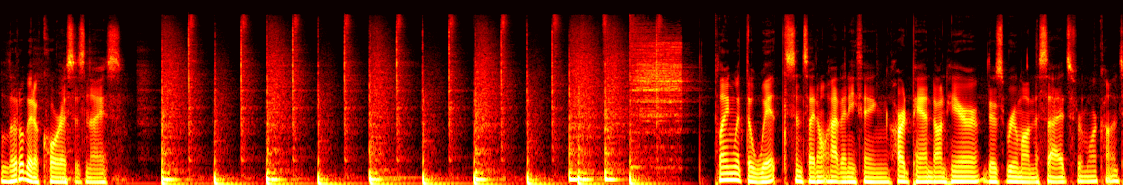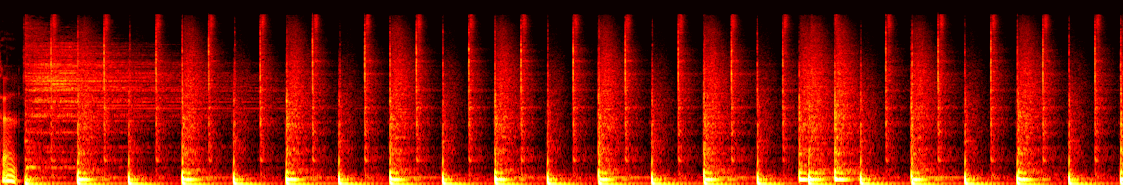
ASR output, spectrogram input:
A little bit of chorus is nice. Playing with the width, since I don't have anything hard panned on here, there's room on the sides for more content. I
